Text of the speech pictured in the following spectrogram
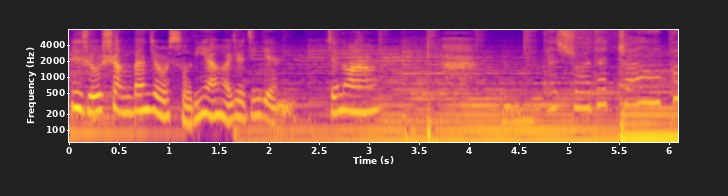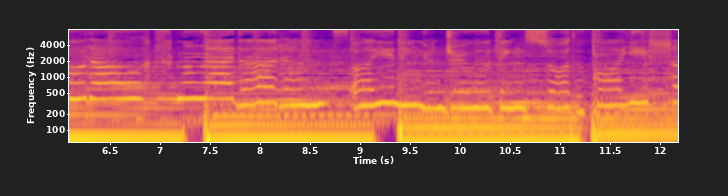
那时候上班就是锁定安怀旧经典，真的吗？他说他找不到能爱的人，所以宁。定锁的过一生，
